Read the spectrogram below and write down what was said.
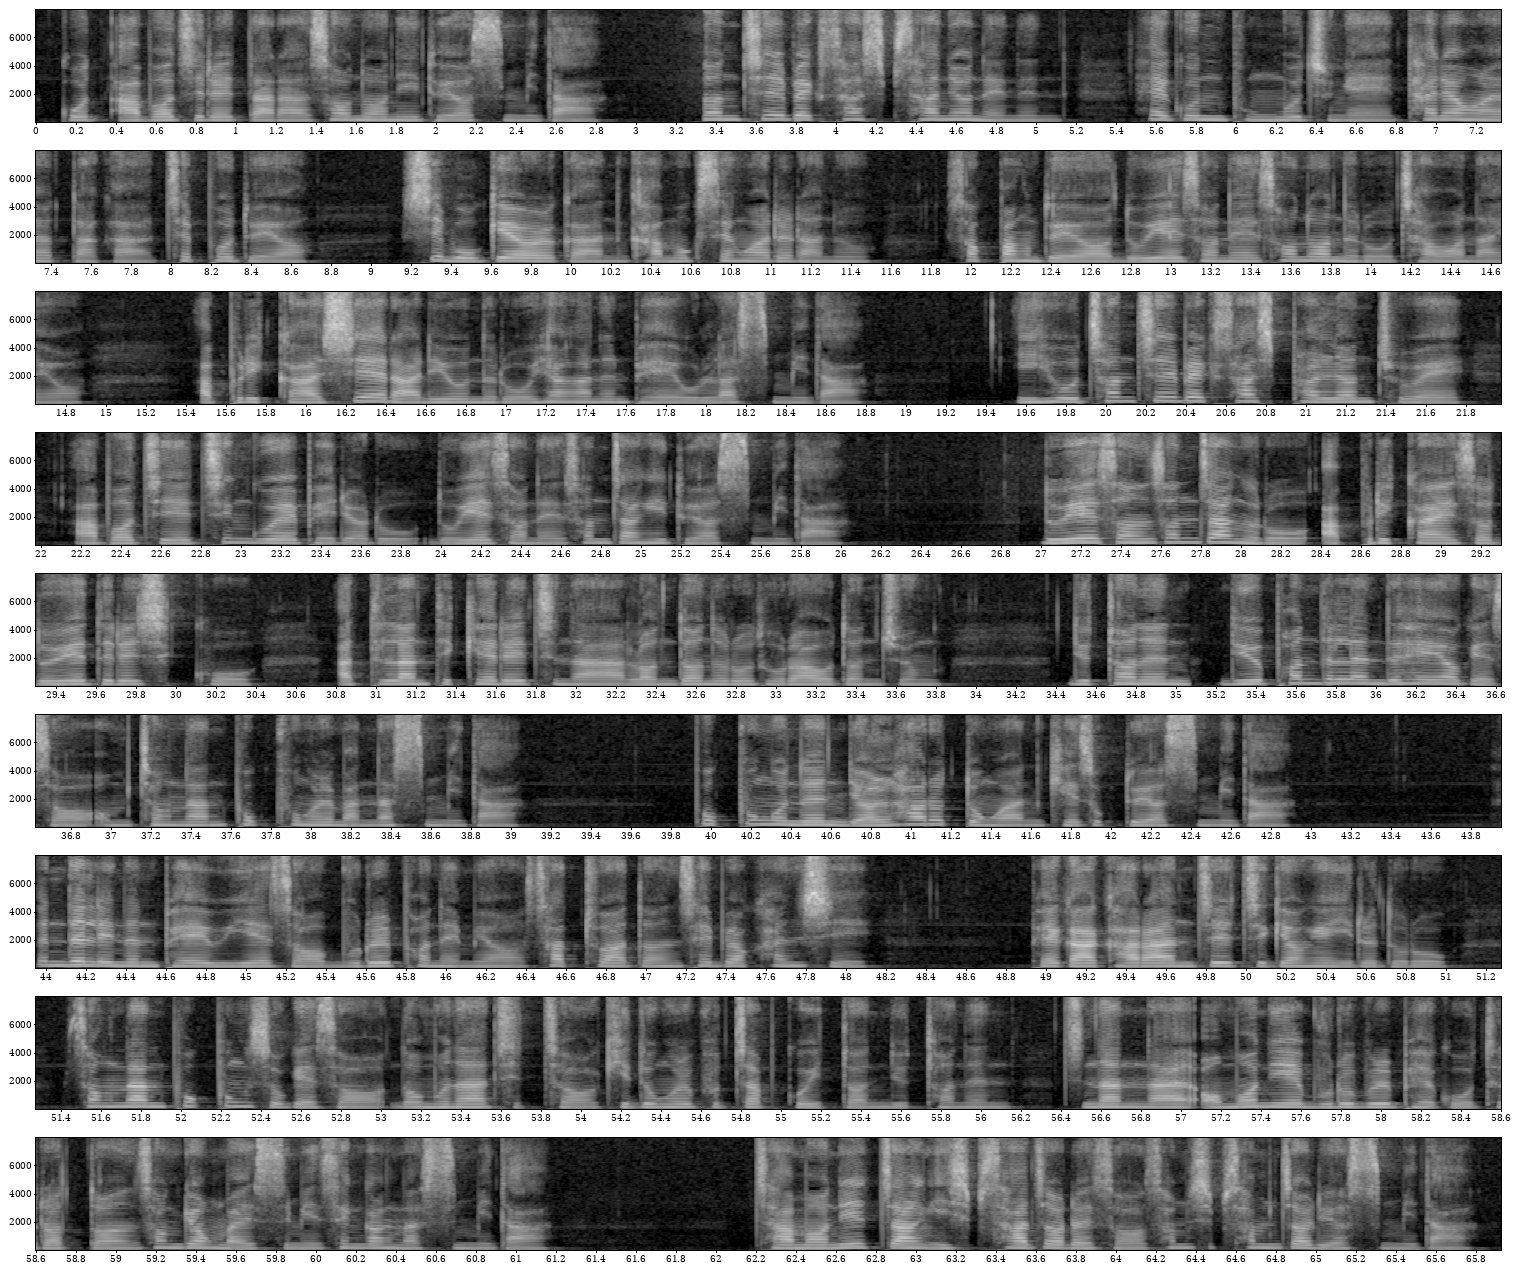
곧 아버지를 따라 선원이 되었습니다. 1744년에는 해군 복무 중에 탈영하였다가 체포되어 15개월간 감옥 생활을 한 후 석방되어 노예선의 선원으로 자원하여 아프리카 시에라리온으로 향하는 배에 올랐습니다. 이후 1748년 초에 아버지의 친구의 배려로 노예선의 선장이 되었습니다. 노예선 선장으로 아프리카에서 노예들을 싣고 아틀란티케를 지나 런던으로 돌아오던 중 뉴턴은 뉴펀들랜드 해역에서 엄청난 폭풍을 만났습니다. 폭풍우는 열 하루 동안 계속되었습니다. 흔들리는 배 위에서 물을 퍼내며 사투하던 새벽 1시, 배가 가라앉을 지경에 이르도록 성난 폭풍 속에서 너무나 지쳐 기둥을 붙잡고 있던 뉴턴은 지난날 어머니의 무릎을 베고 들었던 성경 말씀이 생각났습니다. 잠언 1장 24절에서 33절이었습니다.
